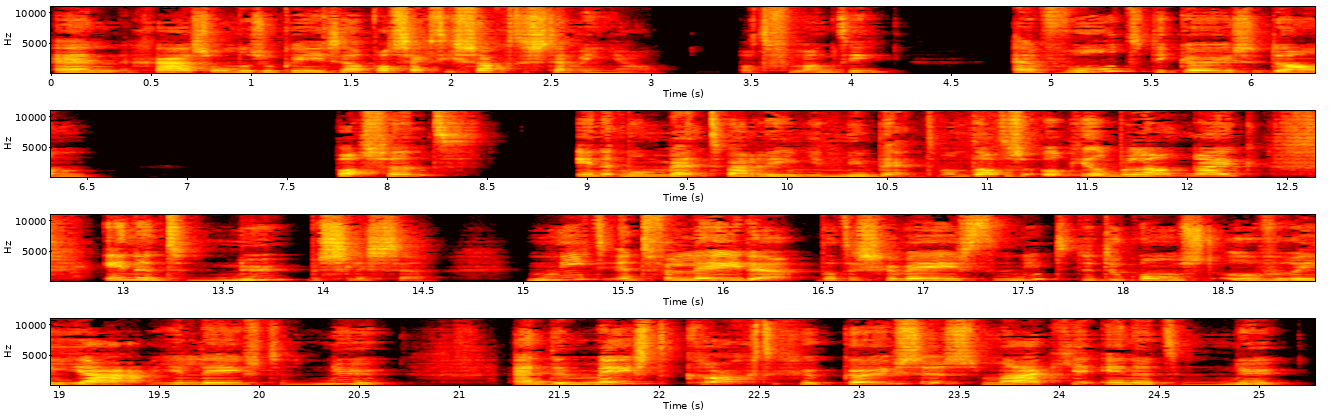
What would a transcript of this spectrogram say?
En ga eens onderzoeken in jezelf, wat zegt die zachte stem in jou? Wat verlangt die? En voelt die keuze dan passend in het moment waarin je nu bent. Want dat is ook heel belangrijk. In het nu beslissen. Niet in het verleden, dat is geweest. Niet de toekomst over een jaar. Je leeft nu. En de meest krachtige keuzes maak je in het nu.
